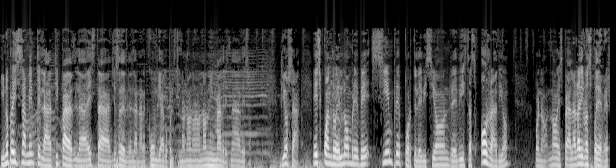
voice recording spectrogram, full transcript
Y no precisamente la tipa, la esta diosa de, de la narcumbia, algo por el estilo. No, no, no, ni madres, nada de eso. Diosa es cuando el hombre ve siempre por televisión, revistas o radio. Bueno, no, espera, la radio no se puede ver.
